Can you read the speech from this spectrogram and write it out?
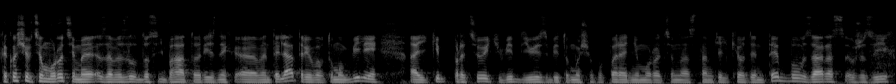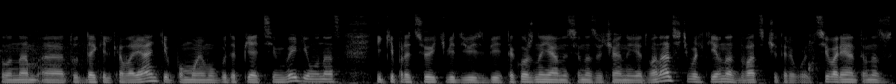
Також в цьому році ми завезли досить багато різних е, вентиляторів в автомобілі, які працюють від USB, тому що в попередньому році в нас там тільки один тип був. Зараз вже заїхало нам е, тут декілька варіантів. По-моєму, буде 5-7 видів у нас, які працюють від USB. Також наявності в нас, звичайно, є 12 вольт, є в нас 24 вольт. Ці варіанти в нас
